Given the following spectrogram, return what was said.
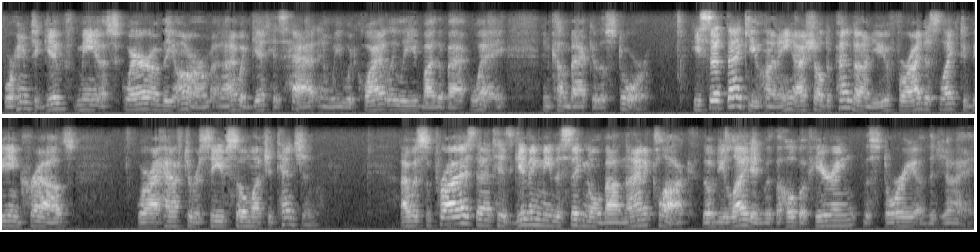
for him to give me a square of the arm and I would get his hat and we would quietly leave by the back way and come back to the store. He said, thank you, honey, I shall depend on you, for I dislike to be in crowds where I have to receive so much attention. I was surprised at his giving me the signal about nine o'clock, though delighted with the hope of hearing the story of the giant.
